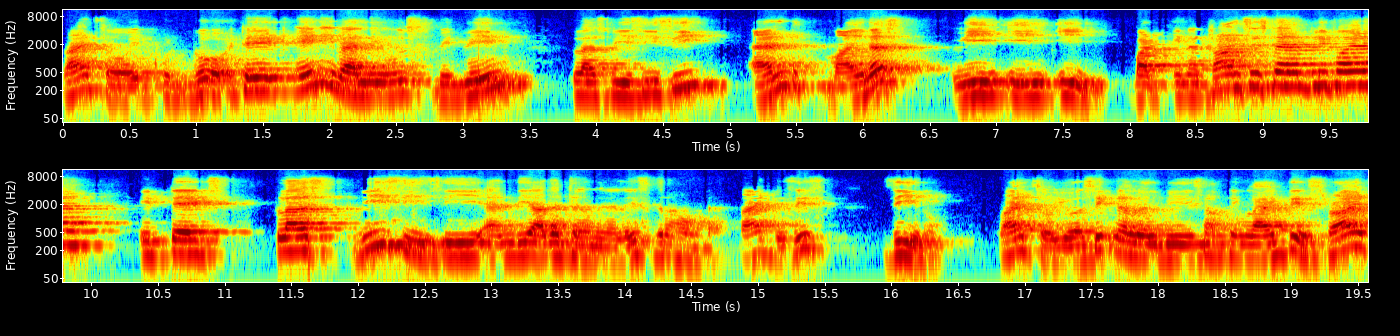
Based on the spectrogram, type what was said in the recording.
right? So it could go take any values between plus VCC and minus VEE. But in a transistor amplifier, it takes plus VCC and the other terminal is grounded, right? This is zero, right? So your signal will be something like this, right?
